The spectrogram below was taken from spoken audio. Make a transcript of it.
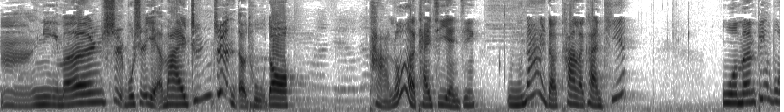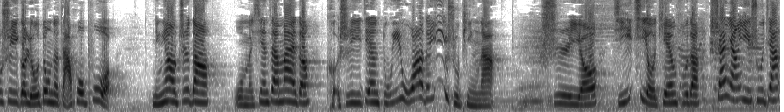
嗯，你们是不是也卖真正的土豆？卡洛抬起眼睛，无奈的看了看天。我们并不是一个流动的杂货铺，您要知道，我们现在卖的可是一件独一无二的艺术品呢。是由极其有天赋的山羊艺术家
